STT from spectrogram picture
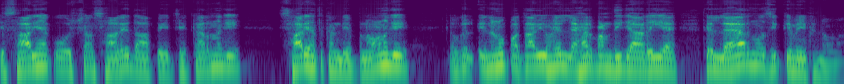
ਇਹ ਸਾਰੀਆਂ ਕੋਸ਼ਿਸ਼ਾਂ ਸਾਰੇ ਦਾ ਪੇਚੇ ਕਰਨਗੇ, ਸਾਰੇ ਹੱਥਕੰਡੇ ਅਪਣਾਉਣਗੇ, ਕਿਉਂਕਿ ਇਹਨਾਂ ਨੂੰ ਪਤਾ ਵੀ ਹੁਣੇ ਲਹਿਰ ਬਣਦੀ ਜਾ ਰਹੀ ਹੈ ਤੇ ਲਹਿਰ ਨੂੰ ਅਸੀਂ ਕਿਵੇਂ ਖੰਡਾਉਣਾ,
